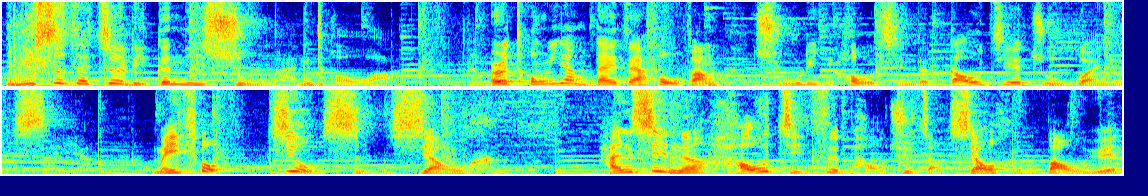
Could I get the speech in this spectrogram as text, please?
不是在这里跟你数馒头啊！而同样待在后方处理后勤的高阶主管有谁呀、啊？没错，就是萧何。韩信呢，好几次跑去找萧何抱怨，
